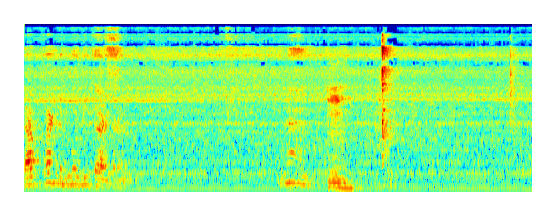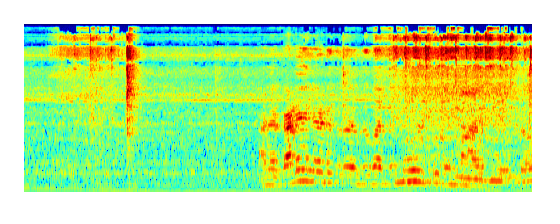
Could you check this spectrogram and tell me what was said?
டப்பண்டு முடி காட்டுறேன்? ம் அந்த கடையில எடுக்கிறது வந்து நூல் துணி மாதிரி இல்லோ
